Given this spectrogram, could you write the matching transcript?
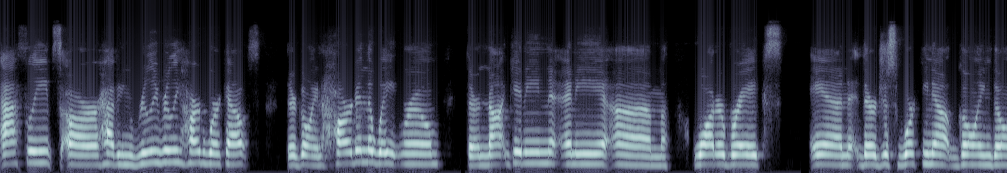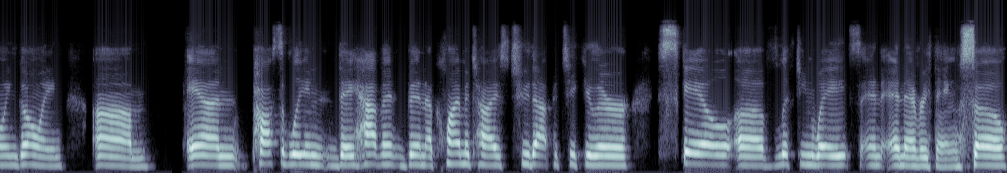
athletes are having really, really hard workouts they're going hard in the weight room. They're not getting any um, water breaks and they're just working out, going, going, going. Um, and possibly they haven't been acclimatized to that particular scale of lifting weights and, and everything. So,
